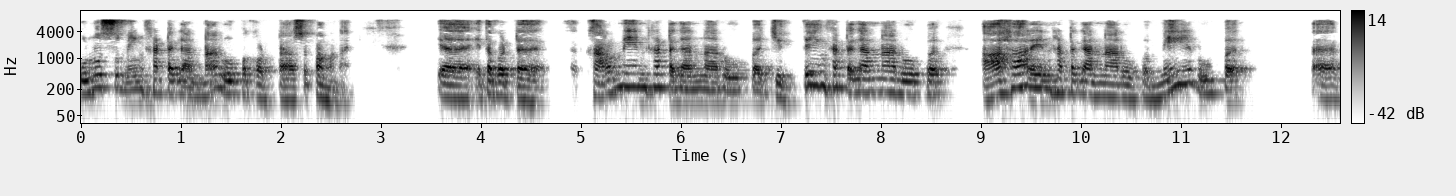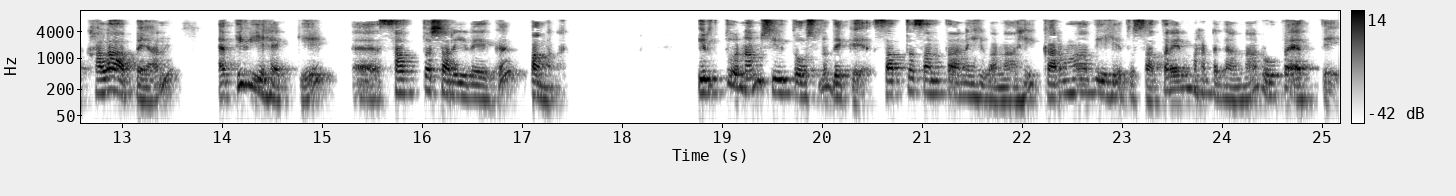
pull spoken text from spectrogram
උණුසුමින් හටගන්නා රූප කොටාශ පමණයි. එතකොට කර්මයෙන් හටගන්නා රූප, චිත්තයෙන් හටගන්නා රූප, ආහාරයෙන් හටගන්නා රූප මේ රූප කලාපයන් ඇතිවිය හැක්කේ සත්ව ශරීරයක පමණයි. ඍතුව නම් සීතෝෂ්ණ දෙකය. සත්ව సంతානෙහි වනාහි කර්මාදී හේතු සතරෙන්ම හටගන්නා රූප ඇත්තේ.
